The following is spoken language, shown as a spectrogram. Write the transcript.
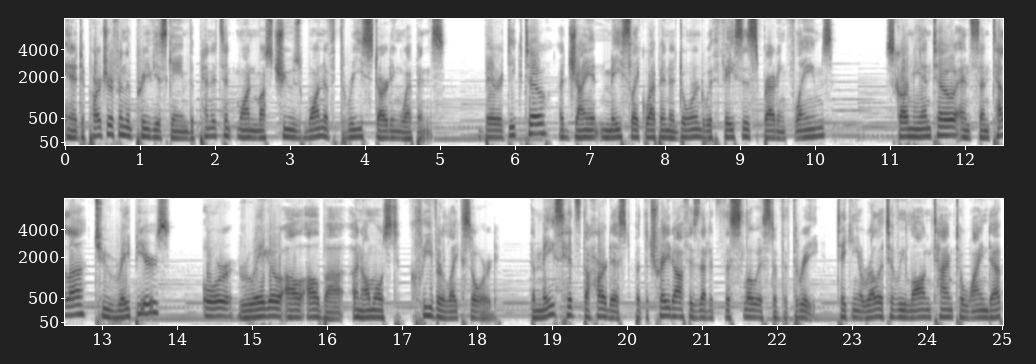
In a departure from the previous game, the penitent one must choose one of three starting weapons. Veredicto, a giant mace like weapon adorned with faces sprouting flames, Sarmiento and Centella, two rapiers, or Ruego al Alba, an almost cleaver like sword. The mace hits the hardest, but the trade off is that it's the slowest of the three, taking a relatively long time to wind up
